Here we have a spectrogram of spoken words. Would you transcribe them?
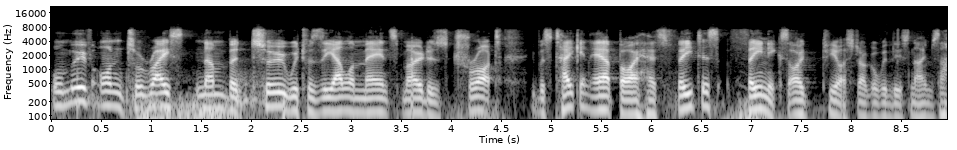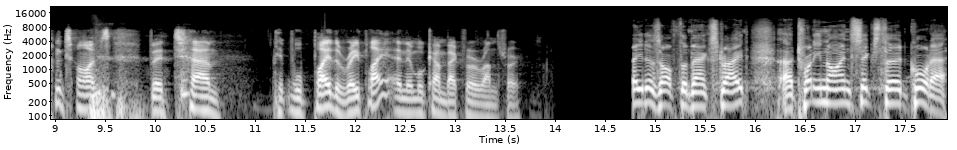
We'll move on to race number two, which was the Alamance Motors Trot. It was taken out by Hephaestus Phoenix. I, gee, I struggle with this name sometimes, but um, we'll play the replay and then we'll come back for a run through metres off the back straight. Uh, 29 6 third quarter.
